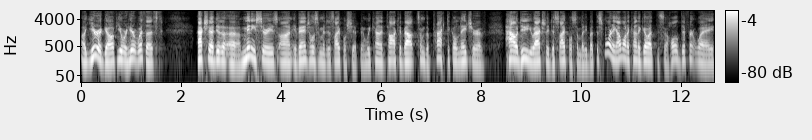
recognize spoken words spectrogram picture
a year ago, if you were here with us, actually I did a, a mini series on evangelism and discipleship, and we kind of talked about some of the practical nature of how do you actually disciple somebody. But this morning, I want to kind of go at this a whole different way,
